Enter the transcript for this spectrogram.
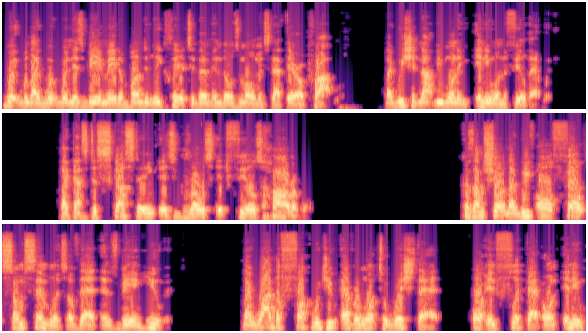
With, with, like when it's being made abundantly clear to them in those moments that they're a problem. Like we should not be wanting anyone to feel that way. Like that's disgusting. It's gross. It feels horrible. Cause I'm sure like we've all felt some semblance of that as being human. Like why the fuck would you ever want to wish that or inflict that on anyone?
